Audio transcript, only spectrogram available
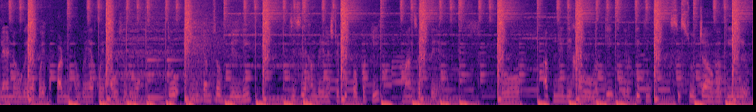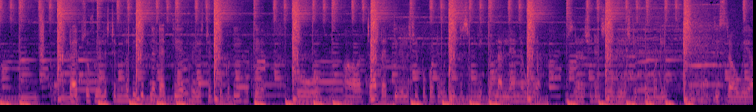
लैंड हो गया, कोई अपार्टमेंट हो गया, कोई हाउस हो गया तो इन टर्म्स ऑफ़ बिल्डिंग जिसे हम रियल इस्टेट की प्रॉपर्टी मान सकते हैं। तो आपने देखा होगा कि, कितनी, सोचा होगा कि टाइप्स ऑफ़ रियल इस्टेट मतलब कि कितने टाइप के रियल इस्टेट प्रॉपर्टी होते हैं। चार टाइप की रियल एस्टेट प्रॉपर्टी होती है जिसमें कि पहला लैंड हो गया दूसरा रेसिडेंशियल रियल एस्टेट प्रॉपर्टी तीसरा हो गया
